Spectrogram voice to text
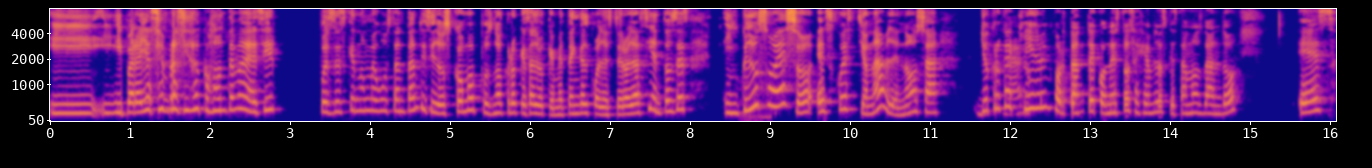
Y, para ella siempre ha sido como un tema de decir, pues es que no me gustan tanto y si los como, pues no creo que es algo que me tenga el colesterol así. Entonces, incluso eso es cuestionable, ¿no? O sea, yo creo que aquí lo importante con estos ejemplos que estamos dando es,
